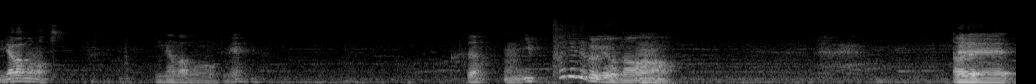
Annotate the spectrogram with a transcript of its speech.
稲葉物置。稲葉物置ね。いや、うん。いっぱい出てくるけどな、うん。あれ。え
